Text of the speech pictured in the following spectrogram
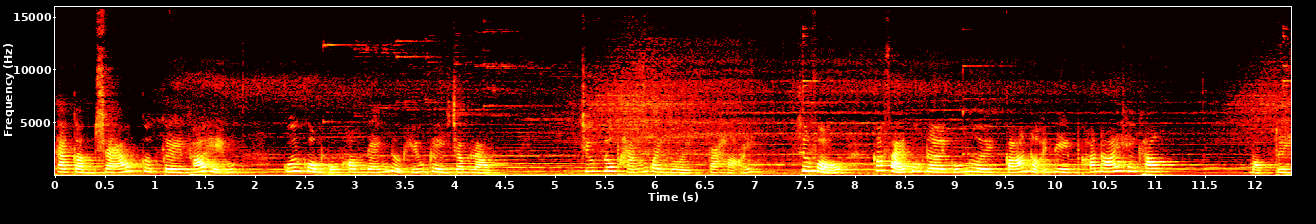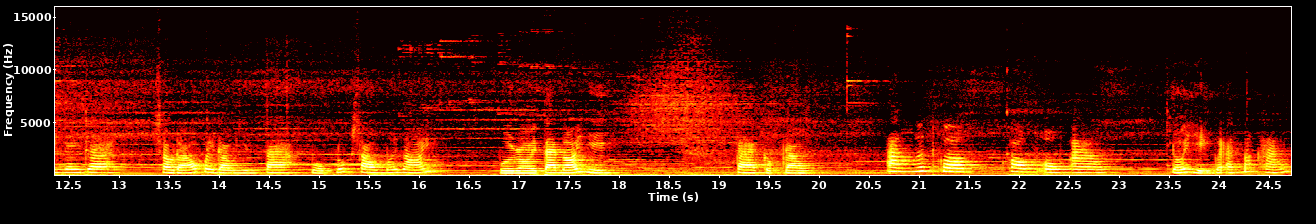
Ta cầm sáo cực kỳ khó hiểu, cuối cùng cũng không nén được hiếu kỳ trong lòng. Trước lúc hắn quay người, ta hỏi, Sư phụ, có phải cuộc đời của người có nỗi niềm khó nói hay không? Mộc Tuyên ngay ra, sau đó quay đầu nhìn ta, một lúc sau mới nói, Vừa rồi ta nói gì? Ta cụp đầu, ăn ít cơm, không ồn ào. Đối diện với ánh mắt hắn,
